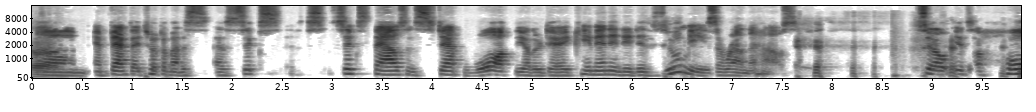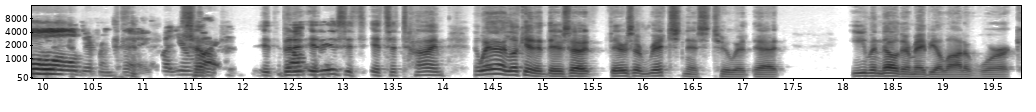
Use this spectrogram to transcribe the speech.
Uh, um, in fact, I took him on a, a six six thousand step walk the other day. Came in and he did zoomies around the house. So it's a whole different thing. But you're So, right. it, but it, it is it's it's a time the way I look at it there's a there's a richness to it that even though there may be a lot of work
